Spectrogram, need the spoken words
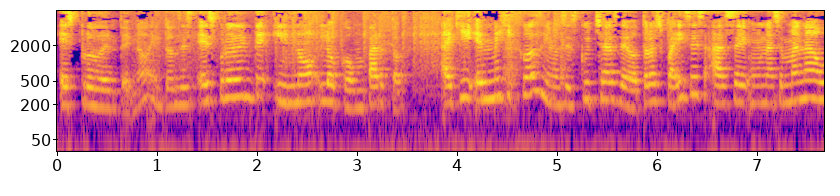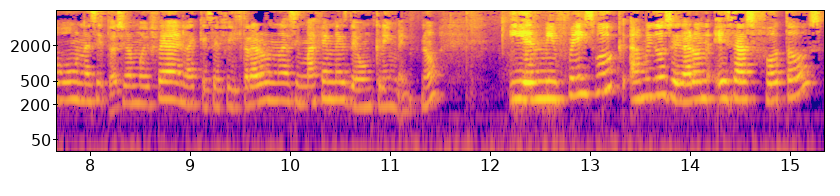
es prudente, ¿no? Entonces es prudente y no lo comparto. Aquí en México, si nos escuchas de otros países, hace una semana hubo una situación muy fea en la que se filtraron unas imágenes de un crimen, ¿no? Y en mi Facebook, amigos, llegaron esas fotos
